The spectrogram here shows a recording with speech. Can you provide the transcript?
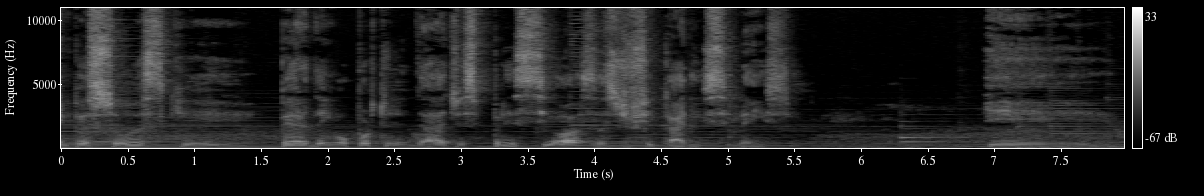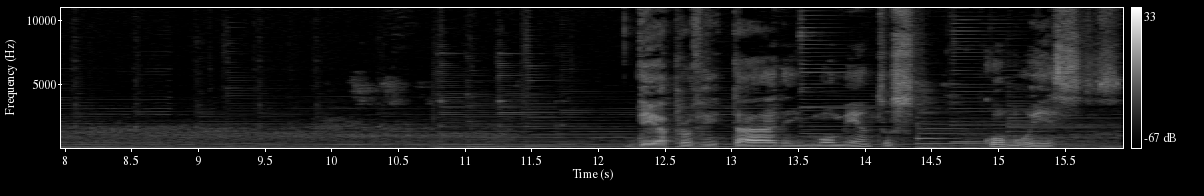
Tem pessoas que perdem oportunidades preciosas de ficar em silêncio. E de aproveitarem momentos como esses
